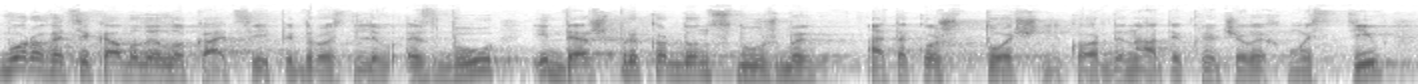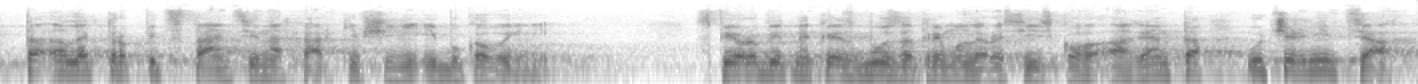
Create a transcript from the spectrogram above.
ворога цікавили локації підрозділів СБУ і Держприкордонслужби, а також точні координати ключових мостів та електропідстанцій на Харківщині і Буковині. Співробітники СБУ затримали російського агента у Чернівцях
